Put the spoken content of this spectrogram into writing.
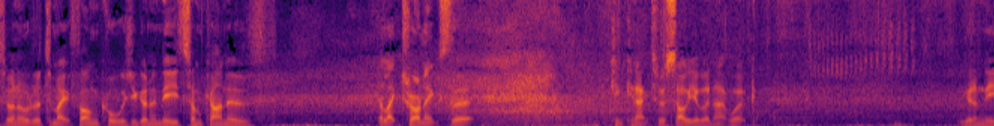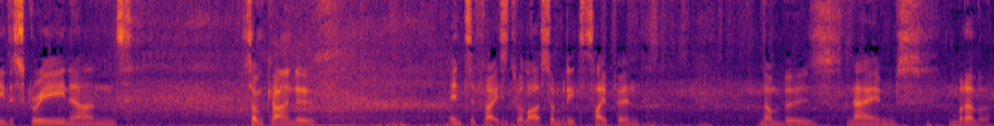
So, in order to make phone calls, you're going to need some kind of electronics that can connect to a cellular network. You're going to need a screen and some kind of interface to allow somebody to type in numbers, names, whatever.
